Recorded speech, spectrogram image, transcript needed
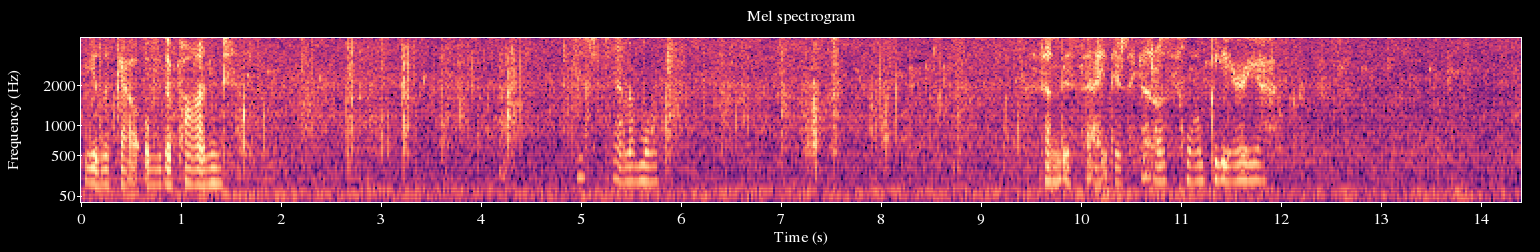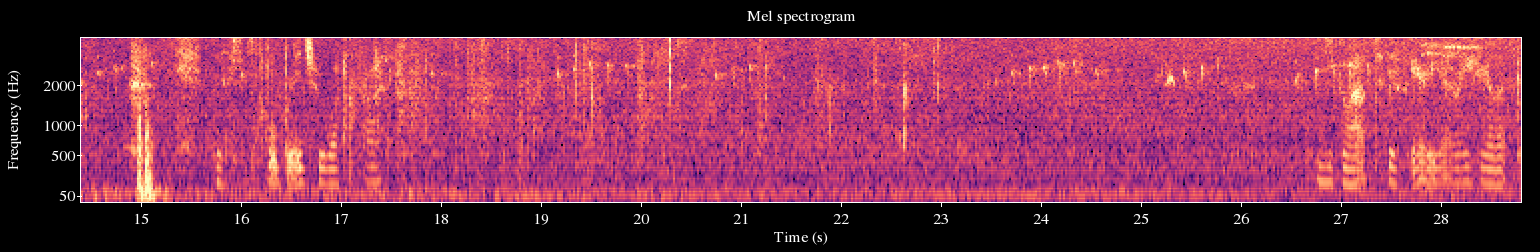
where You look out over the pond. There's just animals. So on this side, there's like a little swampy area. and there's this cool bridge we walk across. And you go out to this area right here, look.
